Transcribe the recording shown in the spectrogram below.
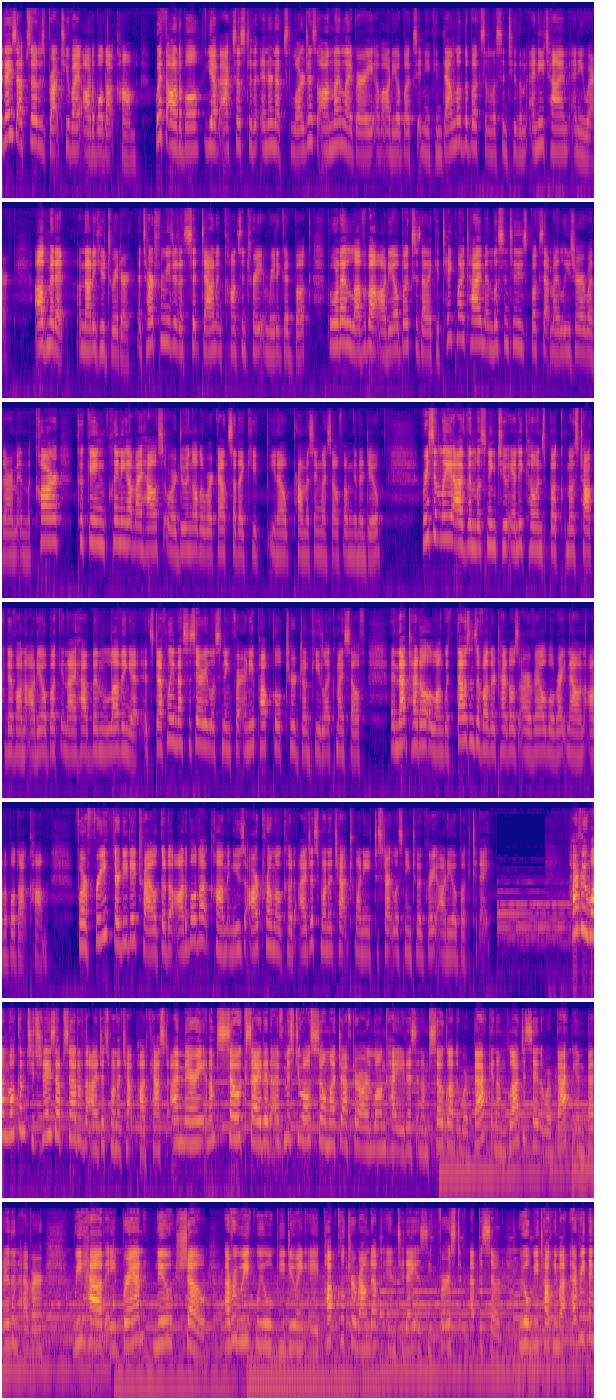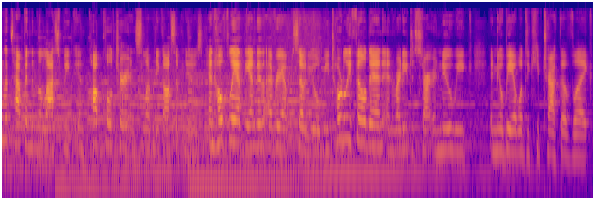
Today's episode is brought to you by Audible.com. With Audible, you have access to the internet's largest online library of audiobooks, and you can download the books and listen to them anytime, anywhere. I'll admit it, I'm not a huge reader. It's hard for me to just sit down and concentrate and read a good book, but what I love about audiobooks is that I could take my time and listen to these books at my leisure, whether I'm in the car, cooking, cleaning up my house, or doing all the workouts that I keep, you know, promising myself I'm to do. Recently, I've been listening to Andy Cohen's book, Most Talkative, on audiobook, and I have been loving it. It's definitely necessary listening for any pop culture junkie like myself, and that title, along with thousands of other titles, are available right now on audible.com. For a free 30-day trial, go to audible.com and use our promo code I just want to chat 20 to start listening to a great audiobook today. Hi, everyone. Welcome to today's episode of the I Just Want to Chat podcast. I'm Mary, and I'm so excited. I've missed you all so much after our long hiatus, and I'm so glad that we're back. And I'm glad to say that we're back and better than ever. We have a brand new show. Every week, we will be doing a pop culture roundup, and today is the first episode. We will be talking about everything that's happened in the last week in pop culture and celebrity gossip news. And hopefully, at the end of every episode, you will be totally filled in and ready to start a new week, and you'll be able to keep track of like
